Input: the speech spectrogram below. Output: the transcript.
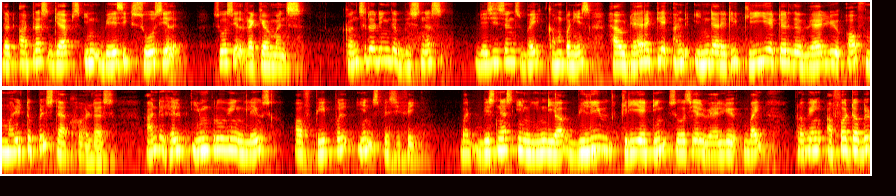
that address gaps in basic social social requirements. Considering the business decisions by companies have directly and indirectly created the value of multiple stakeholders and help improving lives of people in specific. But business in india believe creating social value by providing affordable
